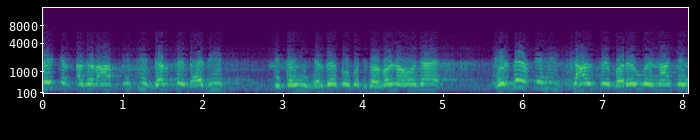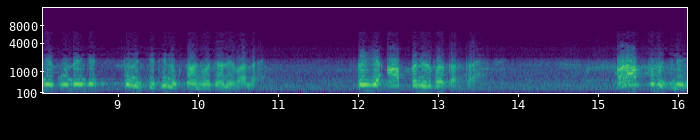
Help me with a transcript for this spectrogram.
लेकिन अगर आप इसी डर से भयभीत कि कहीं हृदय को कुछ गड़बड़ न हो जाए, हृदय के ही ख्याल से भरे हुए नाचेंगे, कूदेंगे तो निश्चित ही नुकसान हो जाने वाला है। तो ये आप पर निर्भर करता है। और आप समझ लें,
